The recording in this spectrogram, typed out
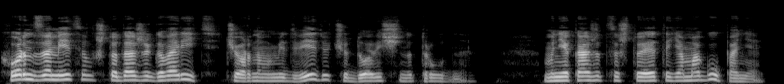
Хорн заметил, что даже говорить черному медведю чудовищно трудно. Мне кажется, что это я могу понять.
